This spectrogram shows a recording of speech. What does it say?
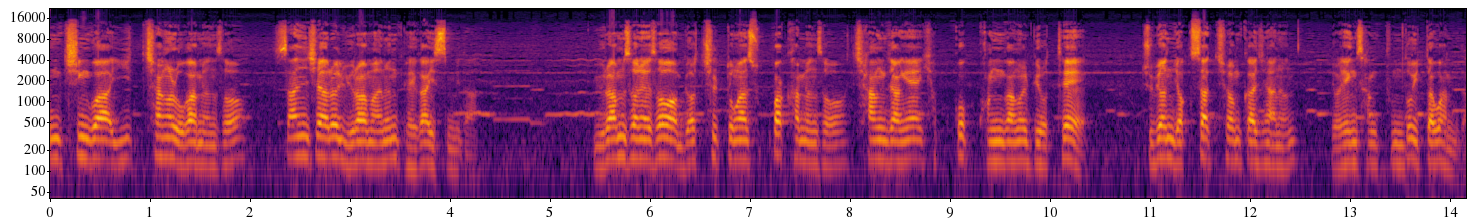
충칭과 이창을 오가면서 산샤를 유람하는 배가 있습니다. 유람선에서 며칠 동안 숙박하면서 창장의 협곡 관광을 비롯해 주변 역사 체험까지 하는 여행 상품도 있다고 합니다.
